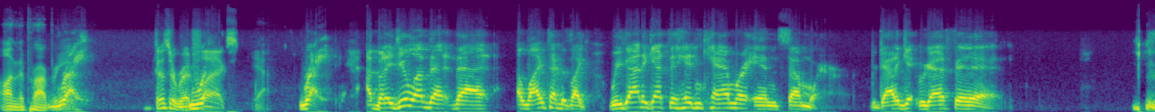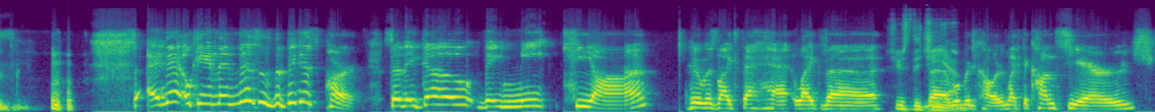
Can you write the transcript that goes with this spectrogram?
on the property. Right. Those are red flags. Yeah. Right. Uh, But I do love that that a lifetime is like, we got to get the hidden camera in somewhere. We got to get, we got to fit in. So- and then, okay, and then this is the biggest part. So they go, they meet Kiana, who was like the head, like the, She was the the what would you call her? Like the concierge.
